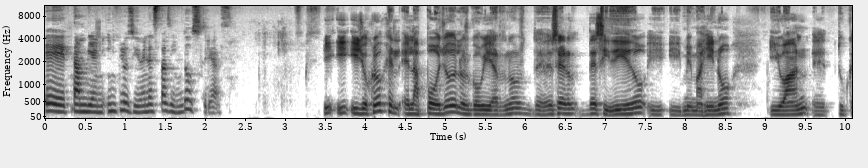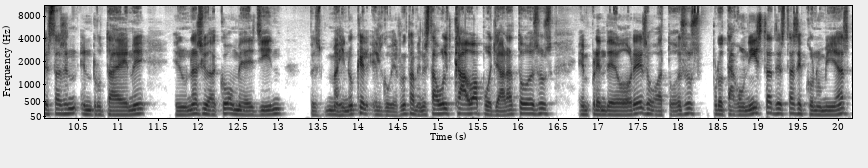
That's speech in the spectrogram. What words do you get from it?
eh, también inclusive en estas industrias. Y, yo creo que el, apoyo de los gobiernos debe ser decidido y, me imagino, Iván, eh, tú que estás en, Ruta N, en una ciudad como Medellín, pues me imagino que el, gobierno también está volcado a apoyar a todos esos emprendedores o a todos esos protagonistas de estas economías,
